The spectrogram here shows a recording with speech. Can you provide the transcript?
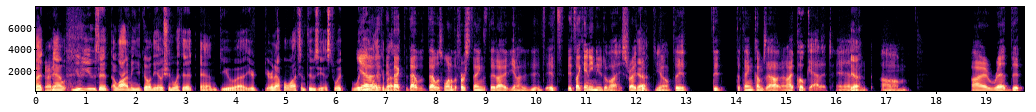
but right. now you use it a lot. I mean, you go in the ocean with it, and you uh, you're you're an Apple Watch enthusiast. What what yeah, do you like about it? in fact, it? that was that was one of the first things that I you know it, it's it's like any new device, right? Yeah. The, you know the the the thing comes out, and I poke at it, and yeah. um, I read that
